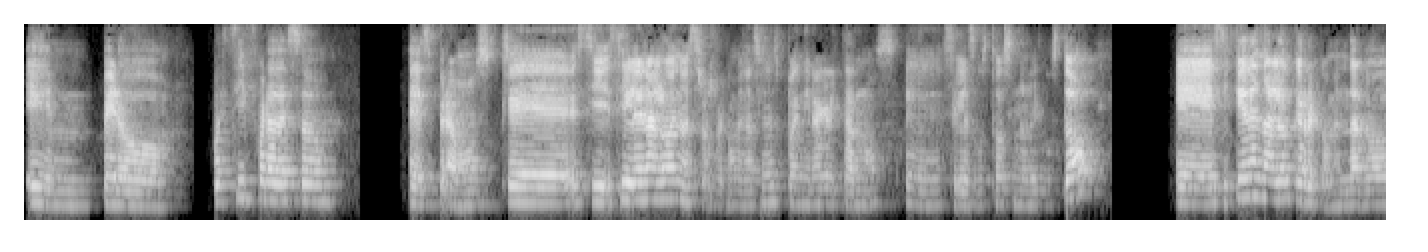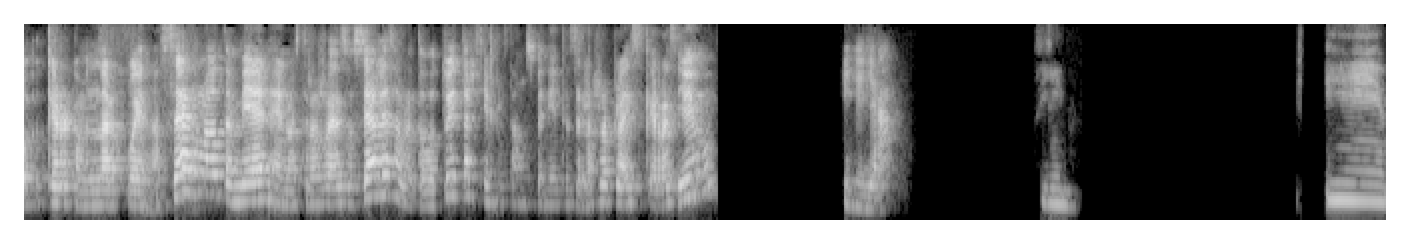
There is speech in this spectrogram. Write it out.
Em, pero, pues sí, fuera de eso, esperamos que si, si leen algo de nuestras recomendaciones pueden ir a gritarnos eh, si les gustó, si no les gustó. Eh, si tienen algo que recomendarlo, que recomendar, pueden hacerlo también en nuestras redes sociales, sobre todo Twitter. Siempre estamos pendientes de las replies que recibimos. Y ya. Sí. Y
